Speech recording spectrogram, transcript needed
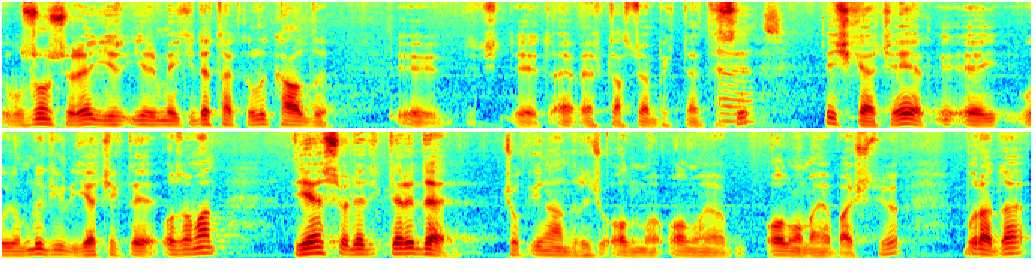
uzun süre yir- 22'de takılı kaldı e, e, enflasyon beklentisi. Evet. Hiç gerçeğe e, uyumlu değil. Gerçekte o zaman diğer söyledikleri de çok inandırıcı olma, olmaya, olmamaya başlıyor. Burada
